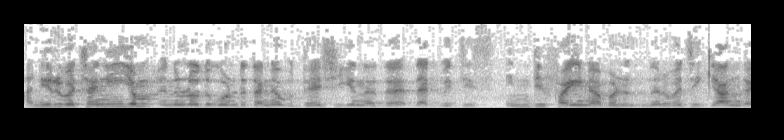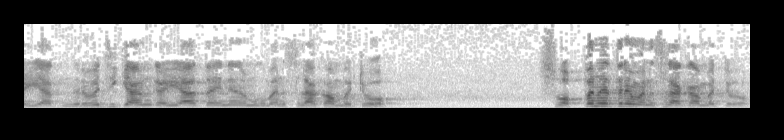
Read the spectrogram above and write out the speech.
അനിർവചനീയം എന്നുള്ളത് കൊണ്ട് തന്നെ ഉദ്ദേശിക്കുന്നത് ദാറ്റ് വിച്ച് ഈസ് ഇൻഡിഫൈനബിൾ നിർവചിക്കാൻ കഴിയാത്ത നിർവചിക്കാൻ കഴിയാത്തതിനെ നമുക്ക് മനസ്സിലാക്കാൻ പറ്റുമോ സ്വപ്നത്തിനെ മനസ്സിലാക്കാൻ പറ്റുമോ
